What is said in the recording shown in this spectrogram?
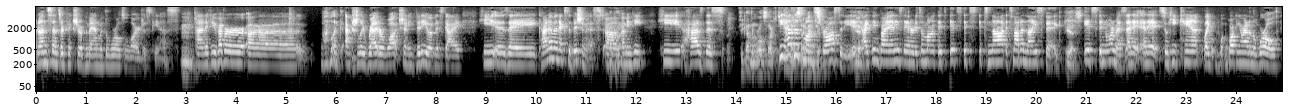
an uncensored picture of the man with the world's largest penis. Mm. And if you've ever uh like actually read or watched any video of this guy, he is a kind of an exhibitionist. Um Okay. I mean he he has this If you got the world's largest he penis, has this I monstrosity. It, Yeah. I think by any standard, it's a mon. It's it's it's it's not it's not a nice big. Yes. It's enormous, and it and it so he can't like w- walking around in the world.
